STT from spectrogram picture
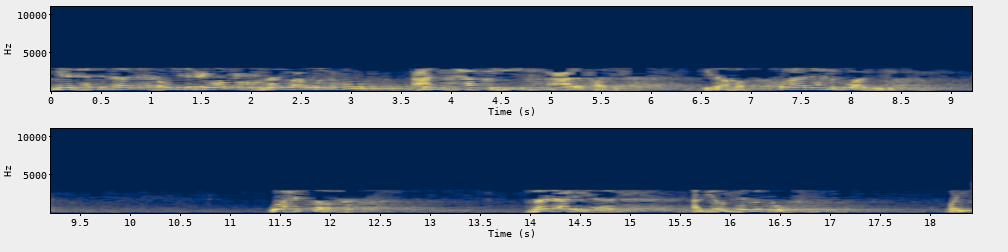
من الحسنات أو من العوض ما يعوضه عن حقه على القاتل إذا أخذ طبعا هذه رحمة الله عز وجل. واحد سرق ماذا عليه الآن؟ أن يرد المسروق. طيب.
